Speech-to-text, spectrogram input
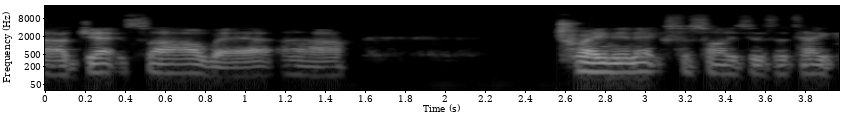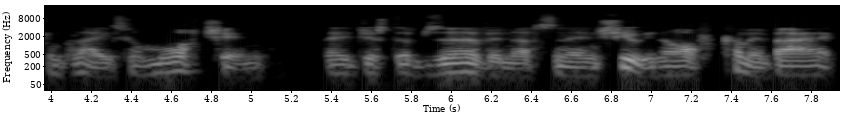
our jets are, where our training exercises are taking place and watching. They're just observing us and then shooting off, coming back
